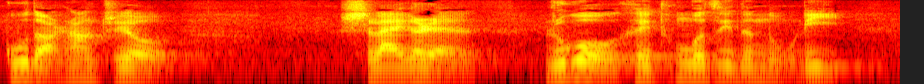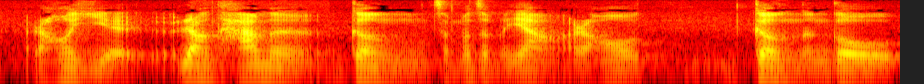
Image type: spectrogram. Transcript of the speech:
孤岛上只有十来个人。如果我可以通过自己的努力，然后也让他们更怎么怎么样，然后更能够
